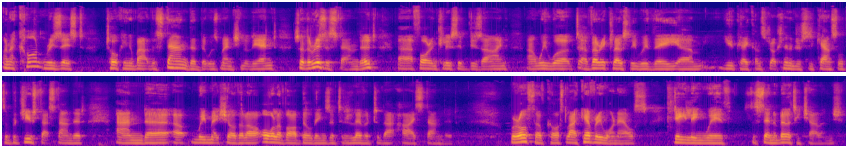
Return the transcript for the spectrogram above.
And I can't resist talking about the standard that was mentioned at the end. So, there is a standard uh, for inclusive design, and we worked uh, very closely with the um, UK Construction Industry Council to produce that standard. And uh, uh, we make sure that our, all of our buildings are delivered to that high standard. We're also, of course, like everyone else, dealing with sustainability challenge.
